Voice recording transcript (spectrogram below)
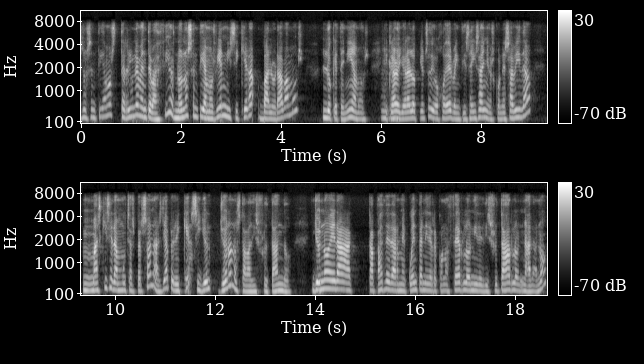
nos sentíamos terriblemente vacíos, no nos sentíamos bien, ni siquiera valorábamos lo que teníamos. Y claro, yo ahora lo pienso, digo, joder, 26 años con esa vida, más quisieran muchas personas, ya, pero ¿y qué? Si yo, yo no lo estaba disfrutando, yo no era capaz de darme cuenta, ni de reconocerlo, ni de disfrutarlo, nada, ¿no?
